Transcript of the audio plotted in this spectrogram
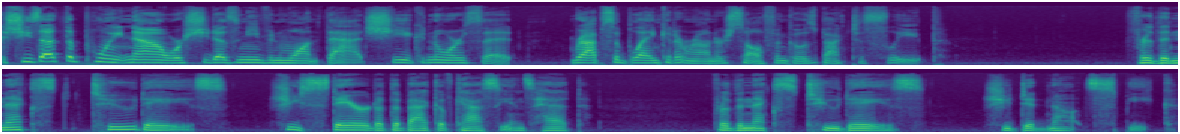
she's at the point now where she doesn't even want that. She ignores it, wraps a blanket around herself, and goes back to sleep. For the next two days, she stared at the back of Cassian's head. For the next two days, she did not speak.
